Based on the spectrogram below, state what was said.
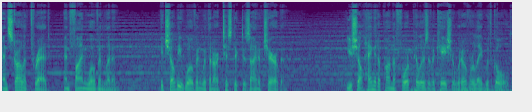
and scarlet thread, and fine woven linen. It shall be woven with an artistic design of cherubim. You shall hang it upon the four pillars of acacia wood overlaid with gold.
